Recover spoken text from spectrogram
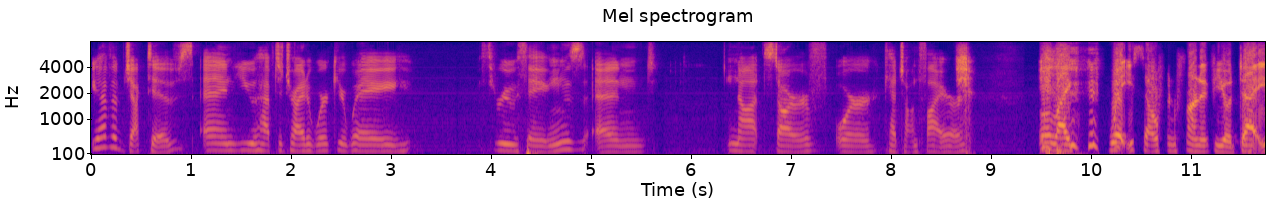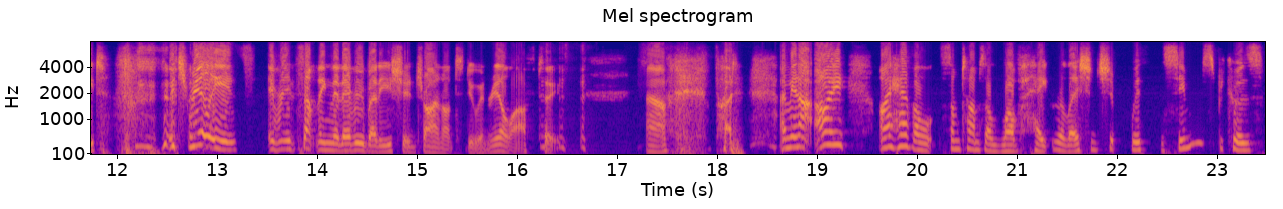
you have objectives, and you have to try to work your way through things and not starve or catch on fire. or like wet yourself in front of your date, which really is every, something that everybody should try not to do in real life too. Um, but I mean, I I, have a sometimes a love hate relationship with The Sims because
